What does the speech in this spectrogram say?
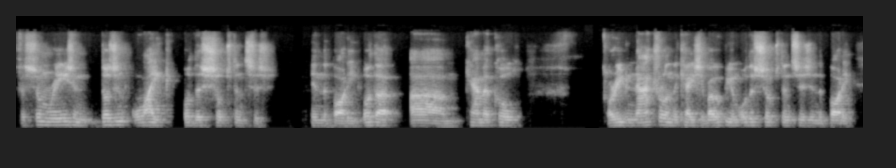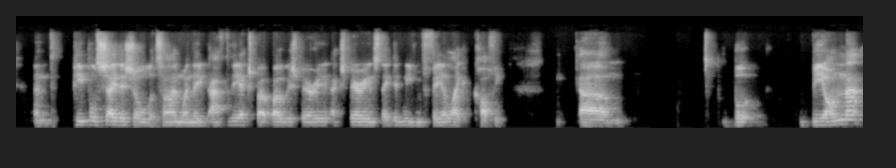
for some reason, doesn't like other substances in the body, other um, chemical or even natural, in the case of opium, other substances in the body. And people say this all the time when they, after the Iboga experience, experience they didn't even feel like a coffee. Um, but beyond that,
